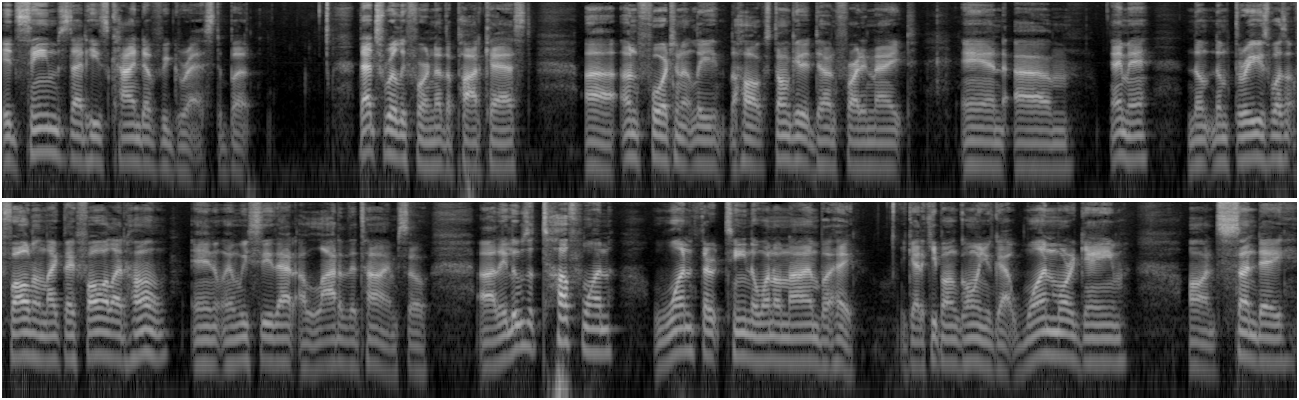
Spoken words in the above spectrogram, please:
it seems that he's kind of regressed, but that's really for another podcast. Uh, unfortunately, the Hawks don't get it done Friday night, and um, hey man, them, them threes wasn't falling like they fall at home, and and we see that a lot of the time. So uh, they lose a tough one, one thirteen to one hundred nine, But hey, you got to keep on going. You got one more game on Sunday,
